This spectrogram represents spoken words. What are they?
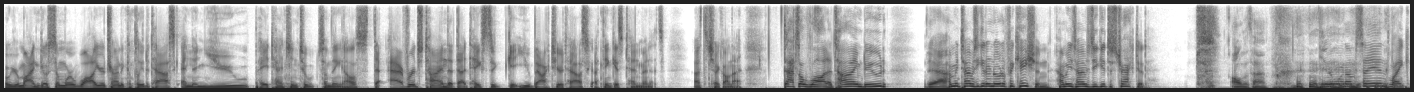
or your mind goes somewhere while you're trying to complete a task and then you pay attention to something else, the average time that that takes to get you back to your task, I think is 10 minutes. I have to check on that. That's a lot of time, dude. Yeah, How many times do you get a notification? How many times do you get distracted? All the time. You know what I'm saying? Like,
